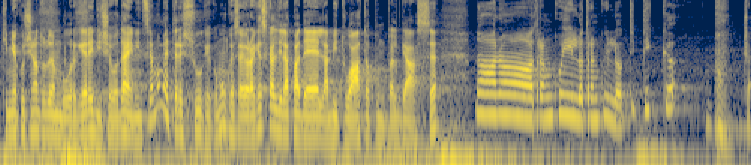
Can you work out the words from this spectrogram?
che mi ha cucinato due hamburger e dicevo dai iniziamo a mettere su che comunque sai ora che scaldi la padella abituato appunto al gas no no tranquillo tranquillo tic tic cioè,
